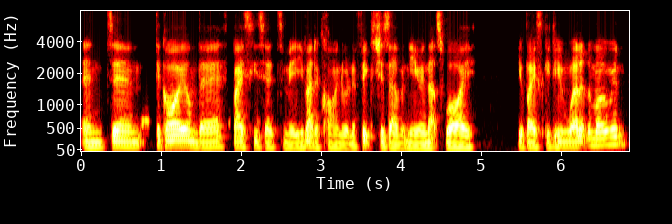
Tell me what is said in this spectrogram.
And um, the guy on there basically said to me, "You've had a kind run of fixtures, haven't you? And that's why you're basically doing well at the moment."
